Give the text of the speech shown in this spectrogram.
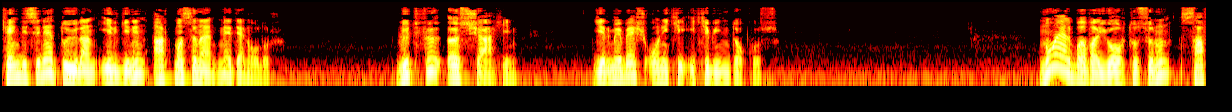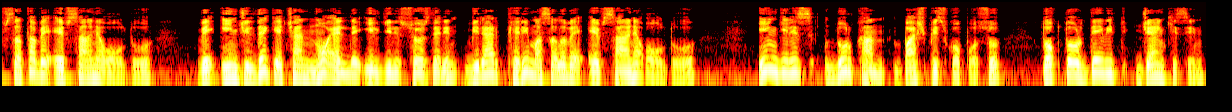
kendisine duyulan ilginin artmasına neden olur. Lütfü Özşahin 25-12-2009 Noel Baba yortusunun safsata ve efsane olduğu ve İncil'de geçen Noel'le ilgili sözlerin birer peri masalı ve efsane olduğu, İngiliz Durkan Başpiskoposu Dr. David Jenkins'in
